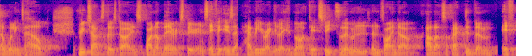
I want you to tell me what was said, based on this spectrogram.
are willing to help. Reach out to those guys, find out their experience. If it is a heavily regulated market, speak to them and, and find out how that's affected them. If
